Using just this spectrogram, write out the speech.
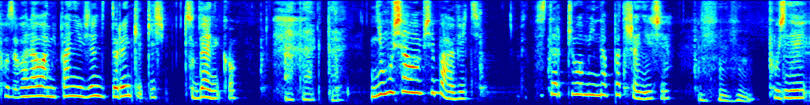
pozwalała mi pani wziąć do ręki jakieś cudeńko. A tak, tak. Nie musiałam się bawić. Wystarczyło mi napatrzenie się. Później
